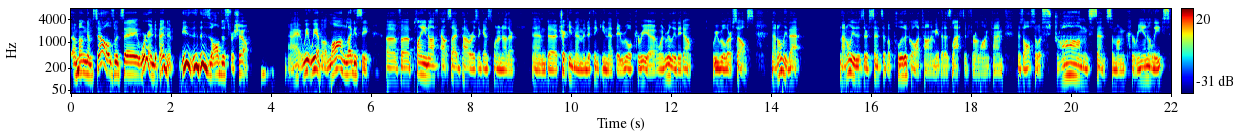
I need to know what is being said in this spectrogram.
among themselves would say, we're independent. These, this is all just for show. We, we have a long legacy of uh, playing off outside powers against one another and uh, tricking them into thinking that they rule Korea when really they don't. We rule ourselves. Not only that, not only is there a sense of a political autonomy that has lasted for a long time, there's also a strong sense among Korean elites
